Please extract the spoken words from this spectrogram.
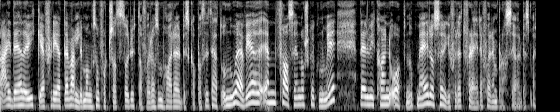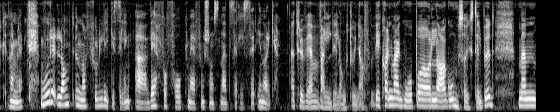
Nei, det er det jo ikke. fordi det er veldig mange som fortsatt står utafor og som har arbeidskapasitet. Og nå er vi i en fase i norsk økonomi der vi kan åpne opp mer og sørge for at flere får en plass i arbeidsmarkedet. Nemlig. Hvor langt unna full likestilling er vi for folk med funksjonsnedsettelser i Norge? Jeg tror vi er veldig langt unna. Vi kan være gode på å lage omsorgstilbud, men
